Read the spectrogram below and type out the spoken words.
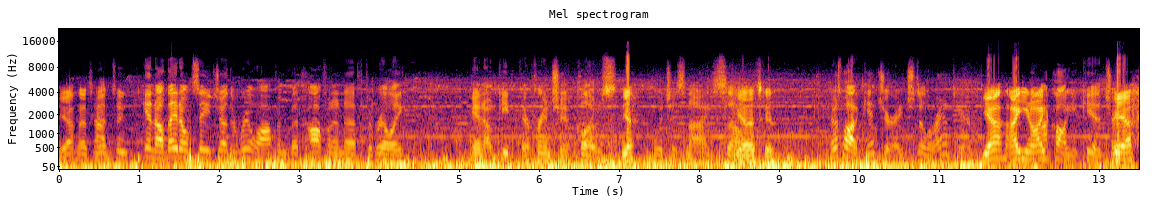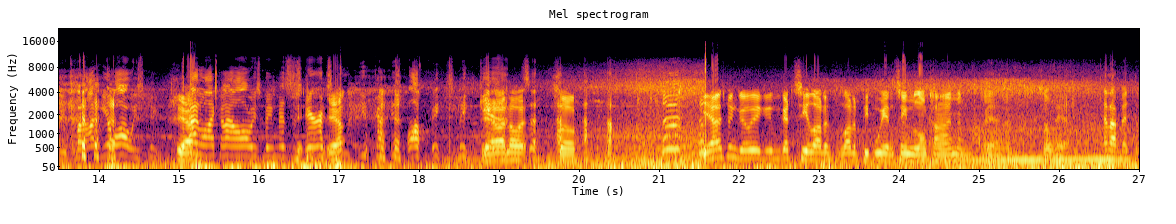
Yeah, that's Not good. too, you know, they don't see each other real often, but often enough to really, you know, keep their friendship close, Yeah, which is nice. So yeah, that's good. there's a lot of kids your age still around here. Yeah, I you know I, I call you kids, you're Yeah. kids, but I, you'll always be Yeah. kind of like I'll always be Mrs. Harris. Yeah. You guys will always be kids. yeah I know it. So yeah, it's been good. We got to see a lot of a lot of people we hadn't seen in a long time, and, and uh, so Yeah. And I bet the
